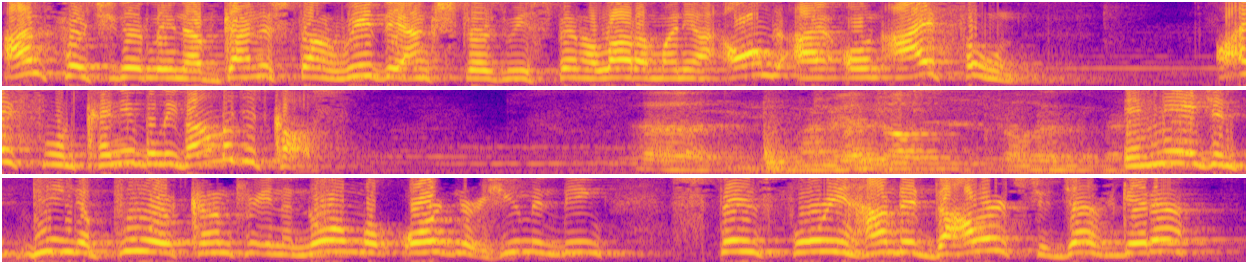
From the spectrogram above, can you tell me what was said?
Unfortunately, in Afghanistan, we the youngsters, we spend a lot of money on, on iPhone. iPhone, can you believe how much it costs? Uh, Imagine being a poor country in a normal, ordinary human being spends $1,400 to just get a,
